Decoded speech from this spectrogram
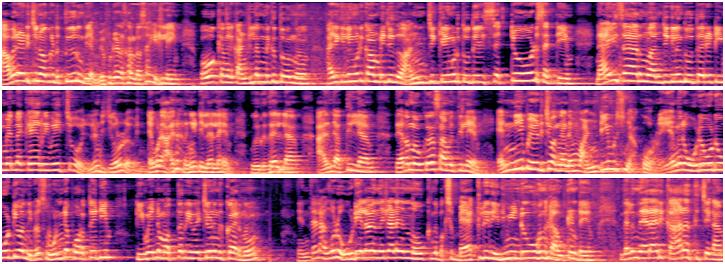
അവനെ അടിച്ച് നോക്കിയിട്ട് തീർന്നു. എം ഫുഡ് കിടക്കുന്നുണ്ടോ സൈഡിലേയും ഓക്കെ എന്നാലും കണ്ടില്ലെന്ന് എനിക്ക് തോന്നുന്നു. അര കിലും കൂടി കംപ്ലീറ്റ് ചെയ്തു. അഞ്ച് കിലും കൂടി തൂത്തേരി സെറ്റോട് സെറ്റ് ചെയ്യും നൈസായിരുന്നു അഞ്ച് കിലും തൂത്തേരി ടീമേറ്റിനൊക്കെ റിവേച്ചോ എല്ലാം ഡിച്ചോളൂ എന്റെ കൂടെ ആരും ഇറങ്ങിയിട്ടില്ലല്ലേ വെറുതെ അല്ല. ആരും ചത്തില്ല. നേരെ നോക്കുന്ന സമയത്തില്ലേ എന്നെയും പേടിച്ച് വന്നാണ് വണ്ടിയും പിടിച്ച്. ഞാൻ കുറേ നേരം ഓടി ഓടി ഓടി വന്നു. ഇപ്പോൾ സോണിന്റെ പുറത്തേറ്റിയും ടീമേറ്റിന്റെ മൊത്തം റിവേച്ച് കൊണ്ട് Não. എന്തായാലും അങ്ങോട്ട് ഓടിയല്ലോ എന്നിട്ടാണ് ഞാൻ നോക്കുന്നത്. പക്ഷെ ബാക്കിൽ ഒരു എരുമി ഉണ്ടോ എന്ന് ഡൗട്ട് ഉണ്ട്. എന്തായാലും നേരെ ഒരു കാർ എത്തിച്ചേക്കാം.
